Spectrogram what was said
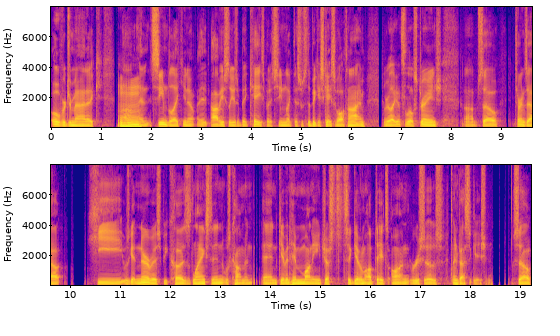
over dramatic um, Mhm. and it seemed like you know it obviously is a big case but it seemed like this was the biggest case of all time we were like that's a little strange um, so turns out he was getting nervous because langston was coming and giving him money just to give him updates on russo's investigation so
